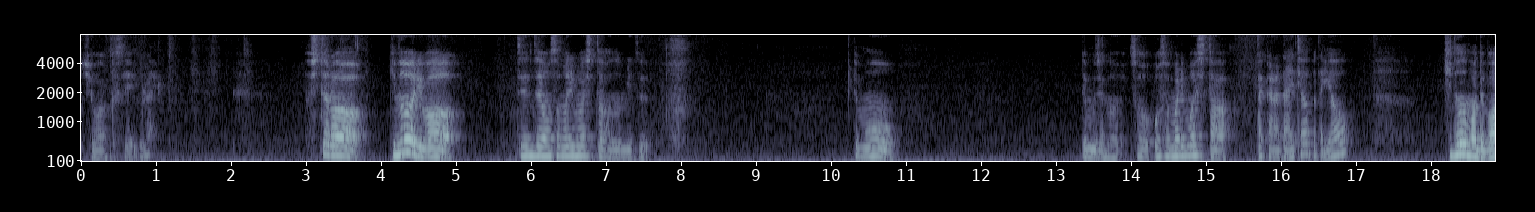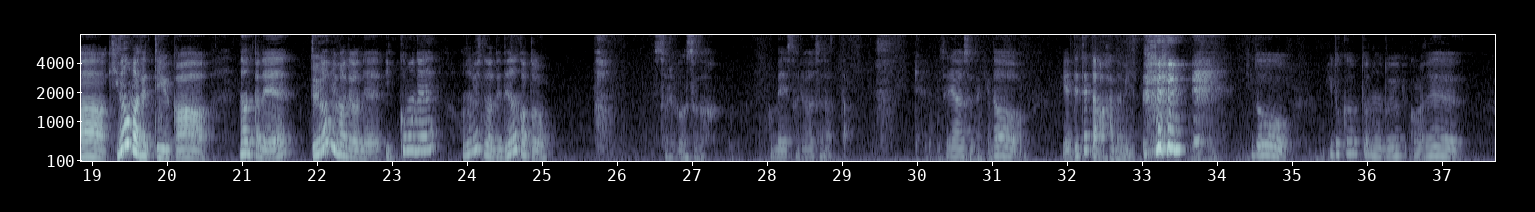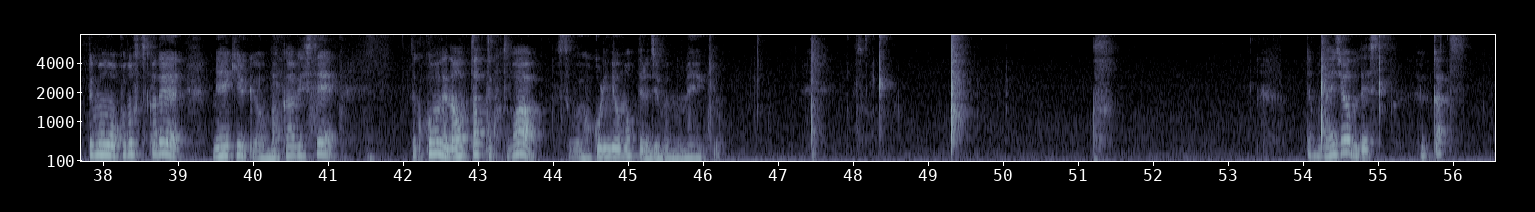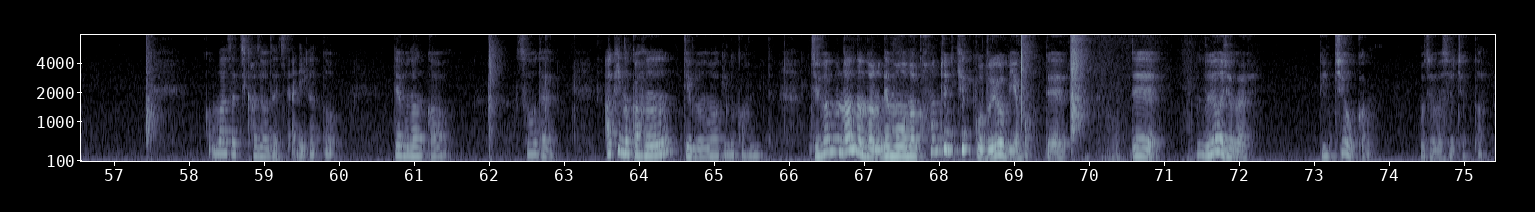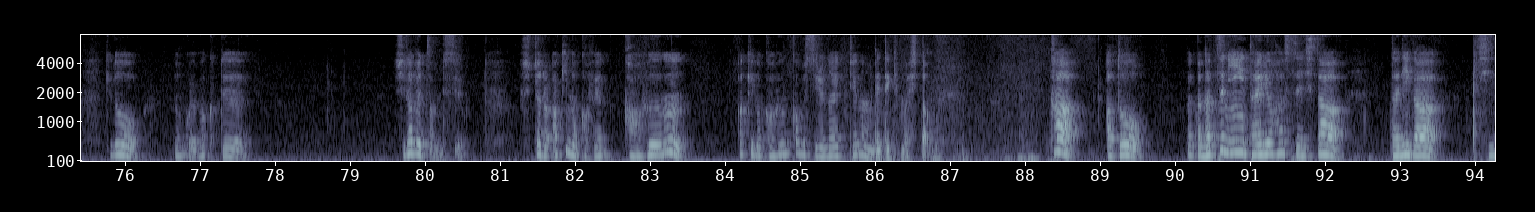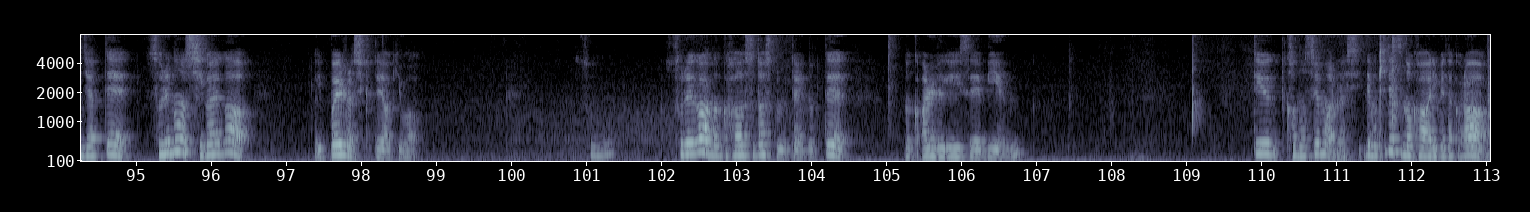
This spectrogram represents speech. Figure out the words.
小学生ぐらい。そしたら昨日よりは全然収まりました鼻水。でもでもじゃない。そう収まりました。だから大丈夫だよ。昨日までは昨日までっていうかなんかね土曜日まではね一個もね鼻水なんて出なかったの。それは嘘だ。ごめんそれは嘘だった。それは嘘だけどいや出てたわ鼻水。けどひどくなったのは土曜日からででもこの2日で免疫力を爆上げしてでここまで治ったってことはすごい誇りに思ってる自分の免疫を。でも大丈夫です。復活。こんばんはさち風をたちありがとう。でもなんかそうだよ。秋の花粉？自分は秋の花粉みたい自分も何なんだろう？でもなんか本当に結構土曜日やばくて。で土曜じゃない。日曜かな。もちろん忘れちゃった。けどなんかやばくて調べたんですよ。そしたら秋の花粉花粉秋の花粉かもしれないっていうのも出てきました。かあとなんか夏に大量発生したダニが死んじゃってそれの死骸がいっぱいいるらしくて秋は。そう。それがなんかハウスダストみたいになってなんかアレルギー性鼻炎？っていう可能性もあるらしい。でも季節の変わり目だから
